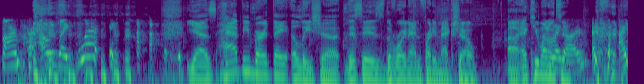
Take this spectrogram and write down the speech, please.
Farm part, I was like, what? Yes. Happy birthday, Alisha. This is the Roy Nat and Freddie Mac show uh, at Oh my Q102. god. I,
